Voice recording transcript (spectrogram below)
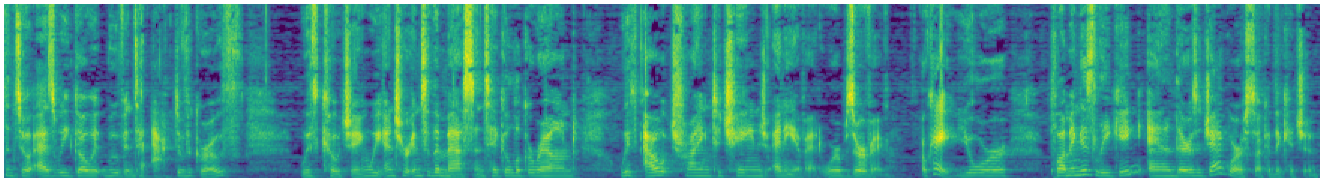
And so as we go it move into active growth with coaching, we enter into the mess and take a look around without trying to change any of it. We're observing. Okay, your plumbing is leaking and there's a jaguar stuck in the kitchen.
